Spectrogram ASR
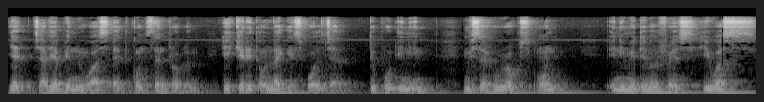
Yet Chaliapin was a constant problem. He carried on like a spoiled child. To put in, in Mr. Hurok's own inimitable phrase, he was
